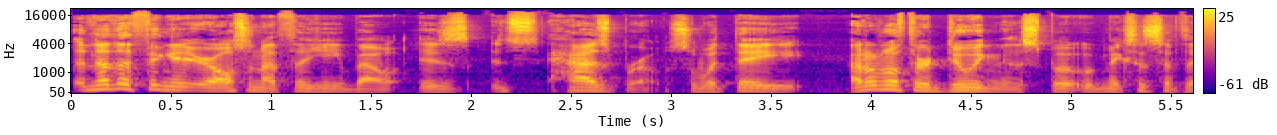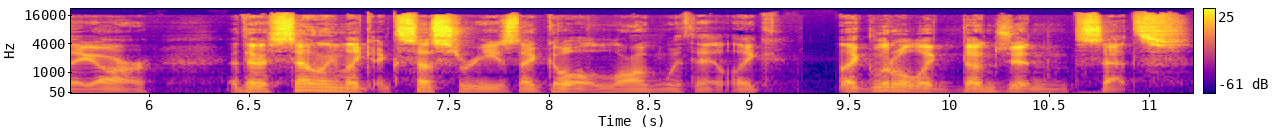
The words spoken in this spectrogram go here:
another thing that you're also not thinking about is it's Hasbro. So what they, I don't know if they're doing this, but it would make sense if they are. They're selling like accessories that go along with it, like like little like dungeon sets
